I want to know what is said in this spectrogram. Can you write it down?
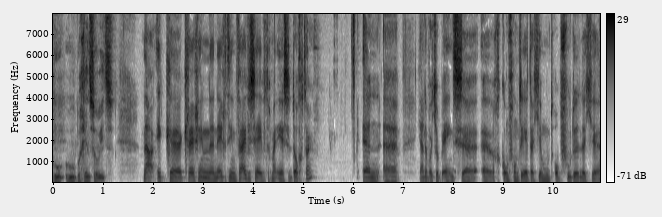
Hoe, hoe begint zoiets? Nou, ik eh, kreeg in eh, 1975 mijn eerste dochter. En eh, ja, dan word je opeens eh, eh, geconfronteerd dat je moet opvoeden, dat je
